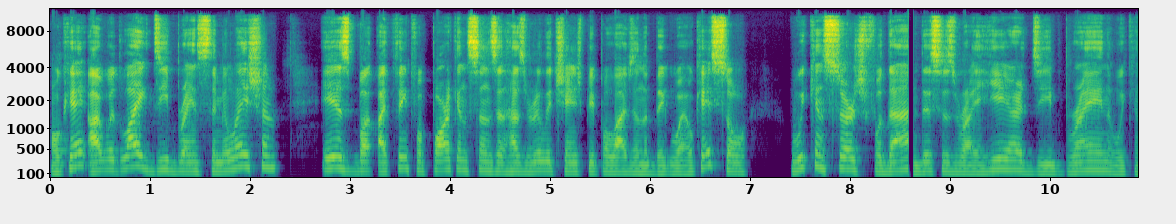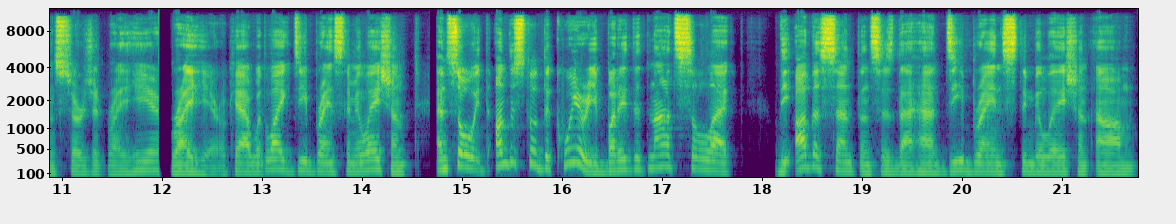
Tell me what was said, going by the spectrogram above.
Okay, I would like deep brain stimulation is, but I think for Parkinson's, it has really changed people's lives in a big way. Okay, so we can search for that. This is right here, deep brain. We can search it right here, right here. Okay, I would like deep brain stimulation. And so it understood the query, but it did not select the other sentences that had deep brain stimulation um,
